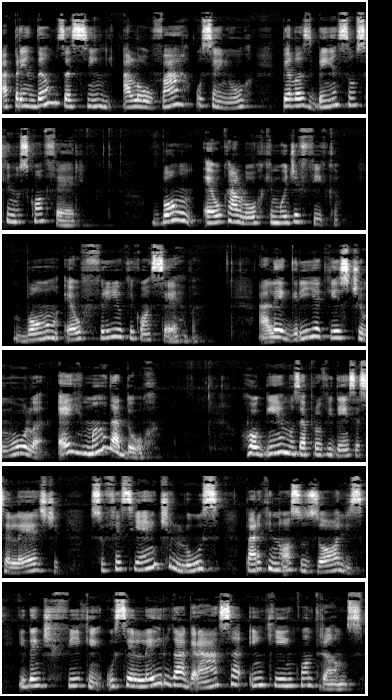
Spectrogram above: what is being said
Aprendamos assim a louvar o Senhor pelas bênçãos que nos confere. Bom é o calor que modifica, bom é o frio que conserva. A alegria que estimula é irmã da dor. Roguemos a providência celeste suficiente luz para que nossos olhos identifiquem o celeiro da graça em que encontramos.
